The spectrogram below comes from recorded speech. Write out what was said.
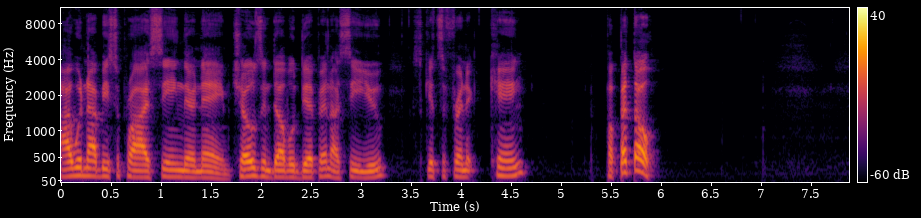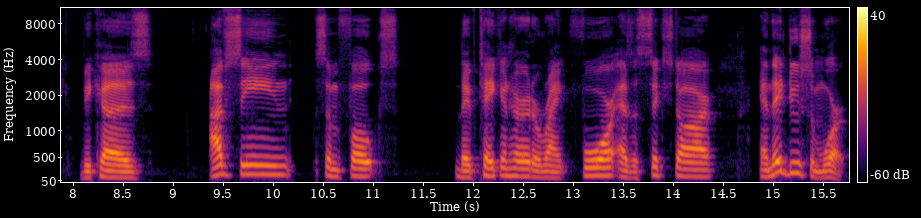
I would not be surprised seeing their name. Chosen double dipping. I see you. Schizophrenic King. Papeto. Because I've seen some folks, they've taken her to rank four as a six star, and they do some work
